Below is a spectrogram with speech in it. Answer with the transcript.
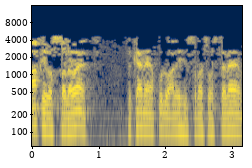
عقب الصلوات فكان يقول عليه الصلاة والسلام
